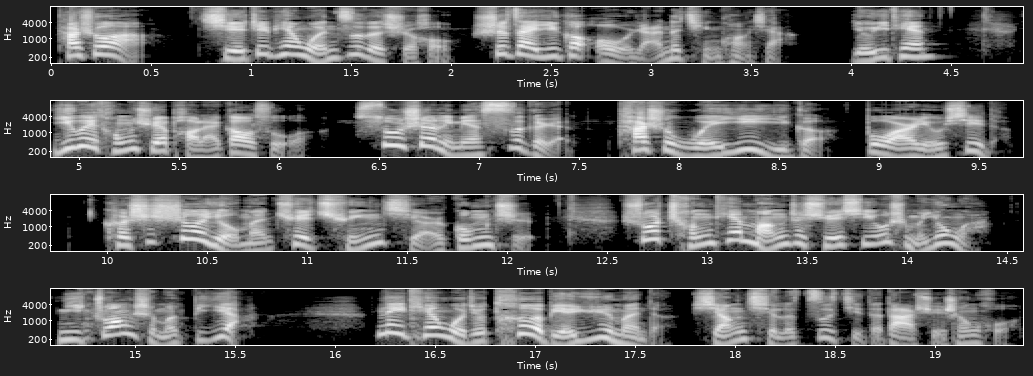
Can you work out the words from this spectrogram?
他说啊，写这篇文字的时候是在一个偶然的情况下。有一天，一位同学跑来告诉我，宿舍里面四个人，他是唯一一个不玩游戏的，可是舍友们却群起而攻之，说成天忙着学习有什么用啊？你装什么逼呀？那天我就特别郁闷的想起了自己的大学生活。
